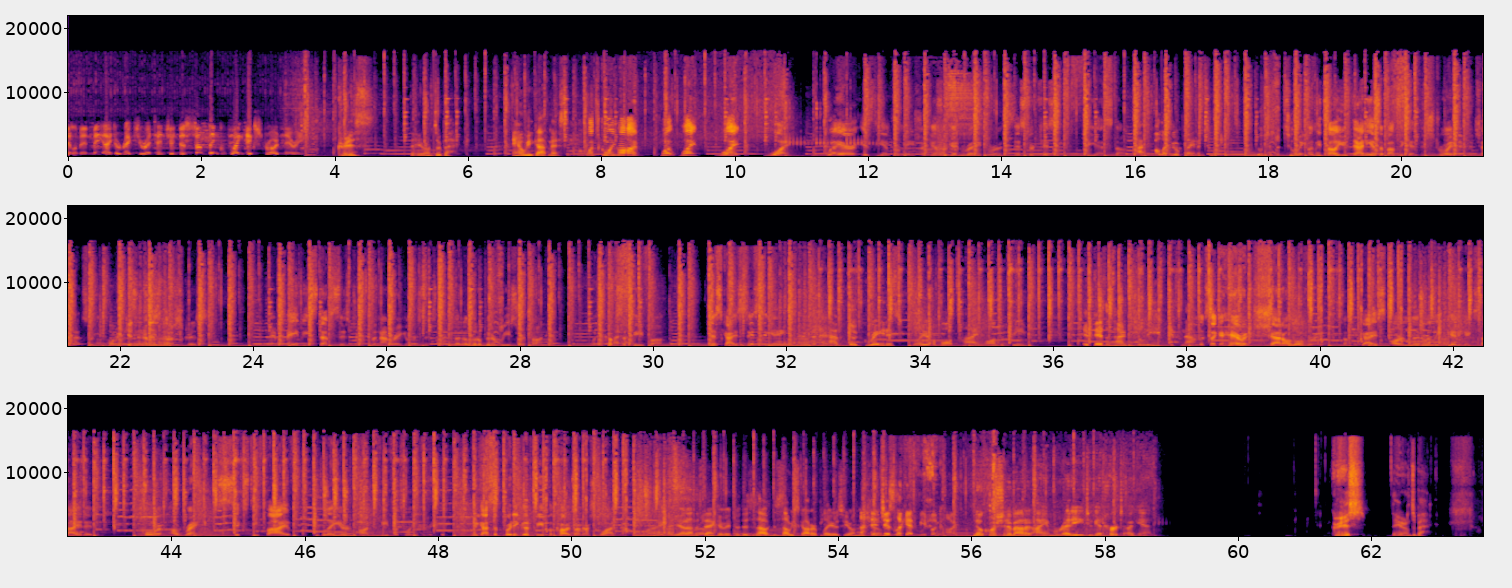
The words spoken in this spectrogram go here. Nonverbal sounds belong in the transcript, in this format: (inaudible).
gentlemen, may I direct your attention to something quite extraordinary? Chris, the Herons are back. And we got Messi. What's going on? What, what, what, what? Where is the information? I guess we're getting ready for a sister kissing fiesta. I felt like we were playing a 2 8. It was just a 2 8. Let me tell you, Danny is about to get destroyed in the chat. So you, Are we kissing I mean, sisters, look, Chris? and maybe stepsisters, but not regular sisters. I've done a little bit of research on him. When it comes to FIFA, this guy's 68. We're gonna have the greatest player of all time on the team. If there's a time to believe, it's now. It looks like a heron shat all over it. So you guys are literally getting excited for a rank 65 player on FIFA 23. We got some pretty good FIFA cards on our squad now. All right. You gotta understand, Kevin. This is how this is how we scout our players here on this (laughs) show. Just look at FIFA cards. No question about it. I am ready to get hurt again. Chris, the Herons are back.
